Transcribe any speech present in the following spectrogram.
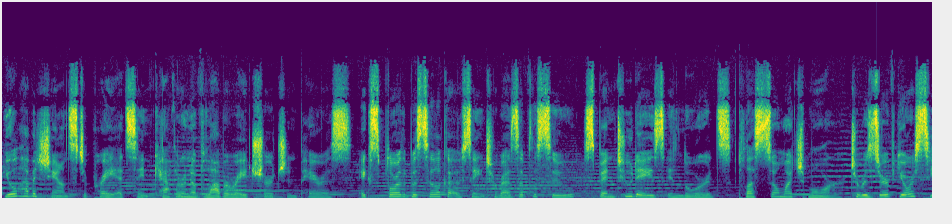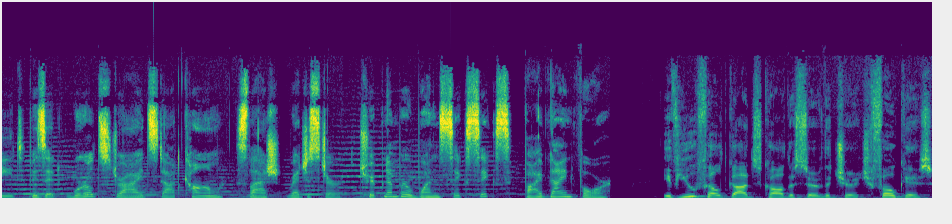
You'll have a chance to pray at St. Catherine of Labouré Church in Paris, explore the Basilica of St. Therese of Lisieux, spend two days in Lourdes, plus so much more. To reserve your seat, visit worldstrides.com slash register. Trip number 166594. If you felt God's call to serve the church, Focus,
